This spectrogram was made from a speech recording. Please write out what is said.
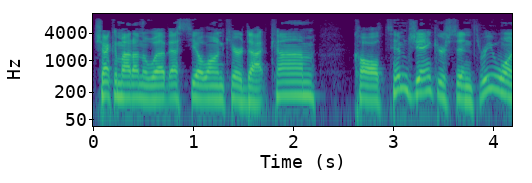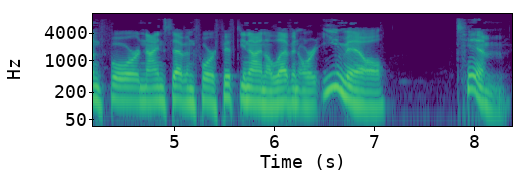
Check them out on the web, stllawncare.com. Call Tim Jankerson, 314-974-5911, or email tim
